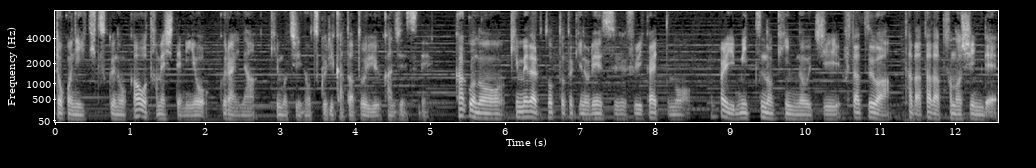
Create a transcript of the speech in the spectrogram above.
どこに行き着くのかを試してみようぐらいな気持ちの作り方という感じですね。過去の金メダル取った時のレース振り返っても、やっぱり3つの金のうち2つはただただ楽しんで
